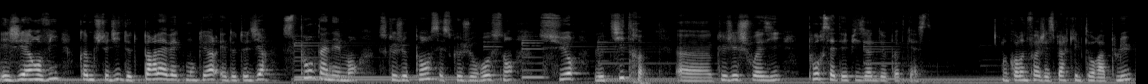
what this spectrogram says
Et j'ai envie, comme je te dis, de te parler avec mon cœur et de te dire spontanément ce que je pense et ce que je ressens sur le titre euh, que j'ai choisi pour cet épisode de podcast. Encore une fois, j'espère qu'il t'aura plu.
